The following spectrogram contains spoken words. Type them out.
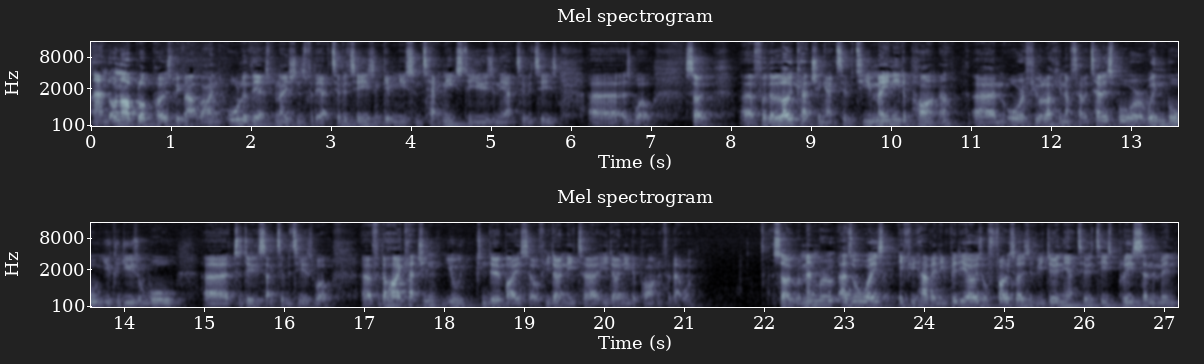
And on our blog post, we've outlined all of the explanations for the activities and given you some techniques to use in the activities uh, as well. So, uh, for the low catching activity, you may need a partner, um, or if you're lucky enough to have a tennis ball or a wind ball, you could use a wall uh, to do this activity as well. Uh, for the high catching, you can do it by yourself. You don't need to. You don't need a partner for that one. So remember, as always, if you have any videos or photos of you doing the activities, please send them in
